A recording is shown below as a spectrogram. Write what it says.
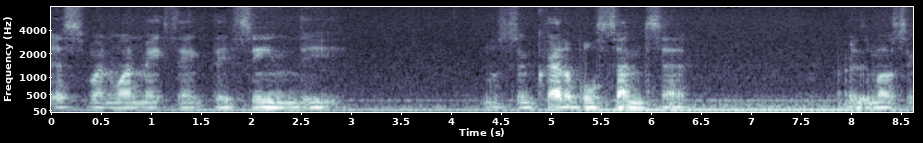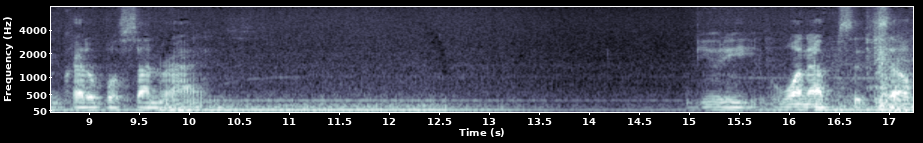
Just when one may think they've seen the most incredible sunset or the most incredible sunrise, beauty one-ups itself,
